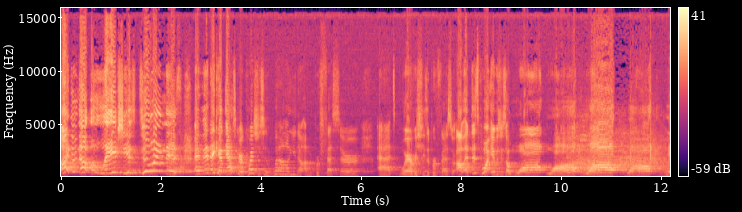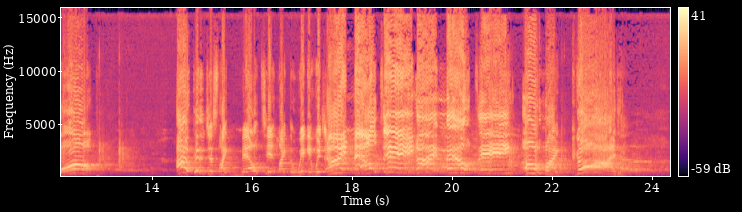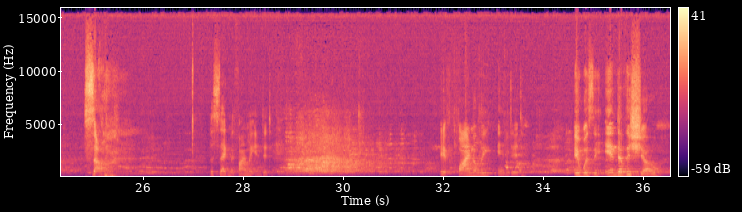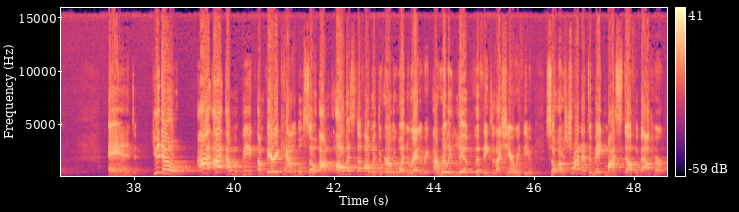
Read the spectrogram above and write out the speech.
I do not believe she is doing this. And then they kept asking her questions. She said, well, you know, I'm a professor at wherever she's a professor. Oh, at this point, it was just a womp, womp, womp, womp, womp. I could have just like melted like the Wicked Witch. I'm melting! I'm melting! Oh my God! So, the segment finally ended. It finally ended. It was the end of the show. And you know, I, I, am a big, I'm very accountable. So I'm, all that stuff I went through early wasn't rhetoric. I really live the things that I share with you. So I was trying not to make my stuff about her,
